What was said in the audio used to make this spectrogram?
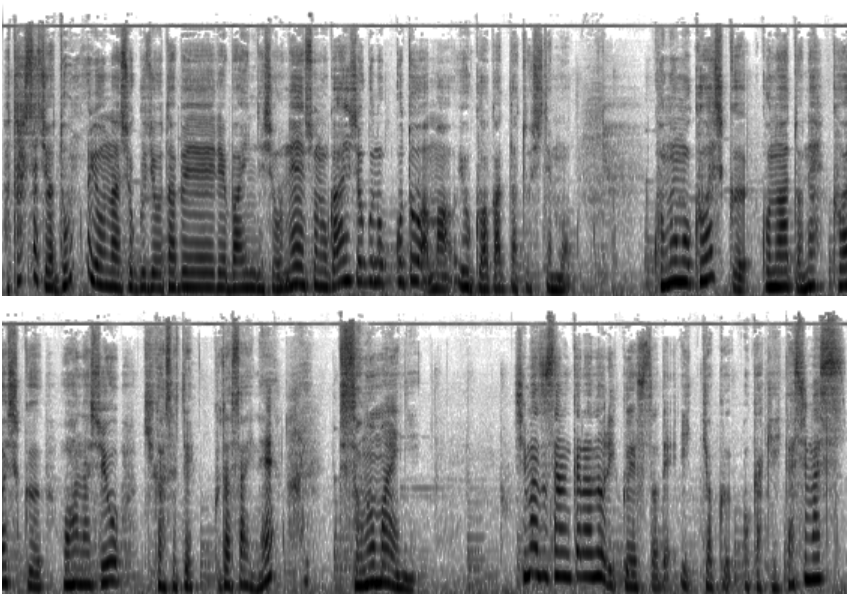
私たちはどのような食事を食べればいいんでしょうね。その外食のことはまあよく分かったとしても。この後詳しくこの後ね詳しくお話を聞かせてくださいね、はい、その前に島津さんからのリクエストで一曲おかけいたします。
